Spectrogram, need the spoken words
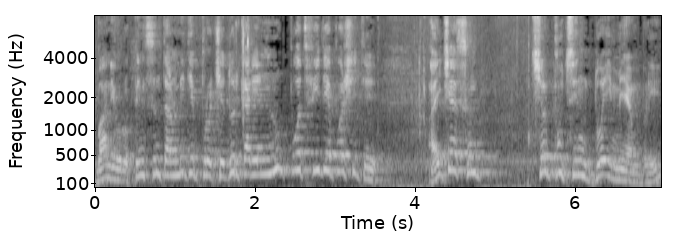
bani europeni sunt anumite proceduri care nu pot fi depășite. Aici sunt cel puțin doi membri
